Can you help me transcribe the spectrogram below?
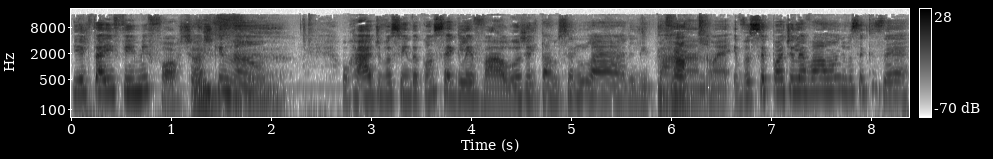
E ele está aí firme e forte. Eu acho que Pois não. é. O rádio você ainda consegue levá-lo. Hoje ele está no celular, ele está, não é? E você pode levá-lo onde você quiser,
